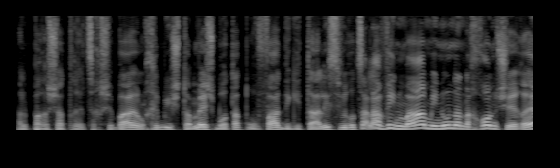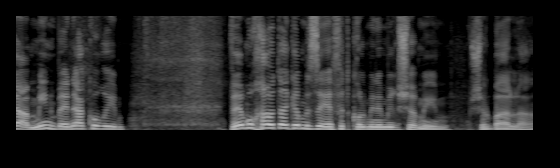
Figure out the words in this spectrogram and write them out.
על פרשת רצח, שבה הולכים להשתמש באותה תרופה דיגיטלית, והיא רוצה להבין מה המינון הנכון שיראה אמין בעיני הקוראים. ומאוחר יותר גם מזייפת כל מיני מרשמים של בעלה.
